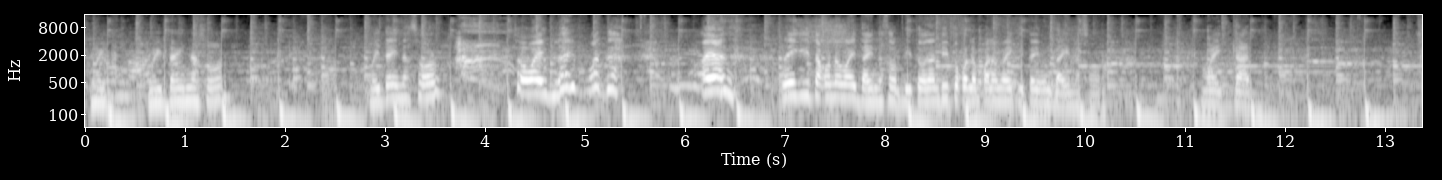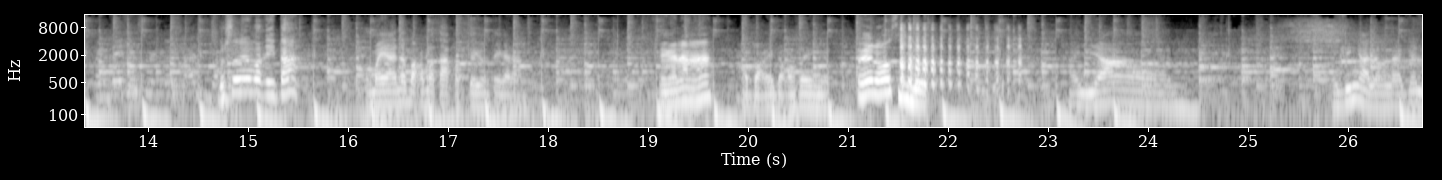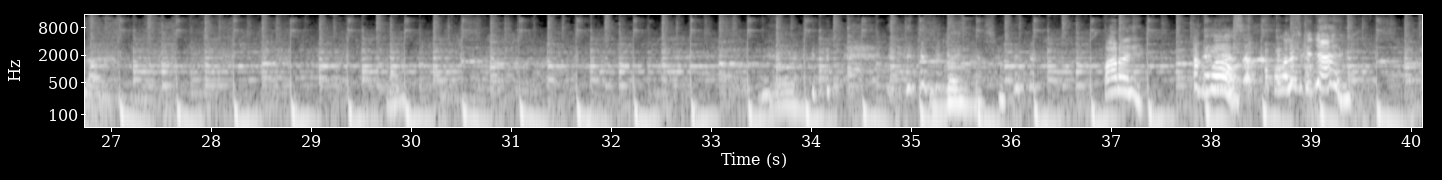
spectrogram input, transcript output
May, may dinosaur? May dinosaur? Sa wildlife? What the? Ayan! Nakikita ko na may dinosaur dito. Nandito ko lang pala makikita yung dinosaur. My God. Gusto niyo makita? Mamaya na, baka matakot kayo. Teka lang. Teka lang ha. Papakita ko sa inyo. Ayan o, silo. Ayan. Hindi nga lang nagalaw. Dinosaur. Pare! Takbo! Umalis ka dyan!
